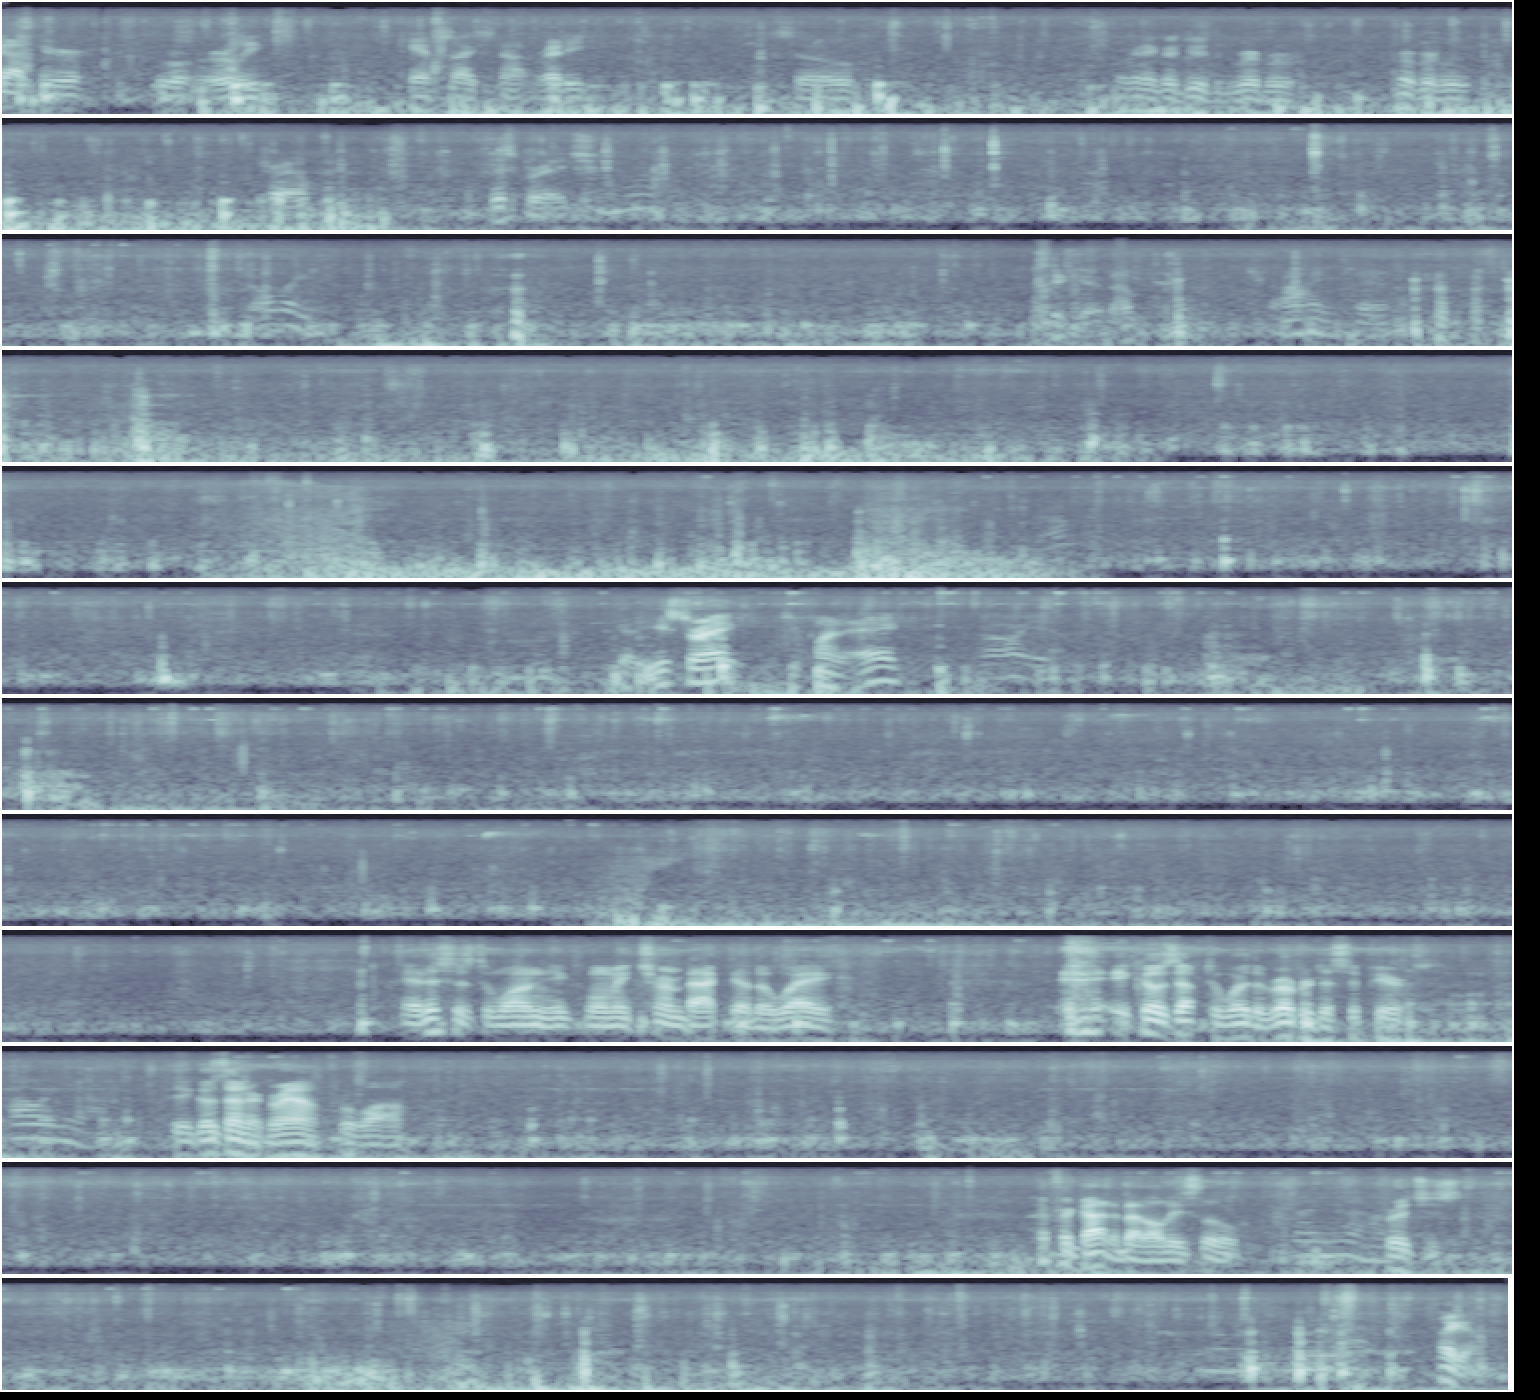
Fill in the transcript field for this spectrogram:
got here a little early. Campsite's not ready. So we're gonna go do the river river loop trail. This bridge. To get up. trying to. Easter egg? Did you find an egg? Oh, yeah. Yeah, this is the one you, when we turn back the other way. it goes up to where the river disappears. Oh, yeah. It goes underground for a while. I've forgotten about all these little bridges. You want me to do that? I got. it. It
